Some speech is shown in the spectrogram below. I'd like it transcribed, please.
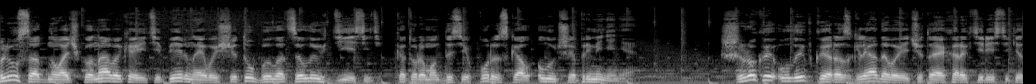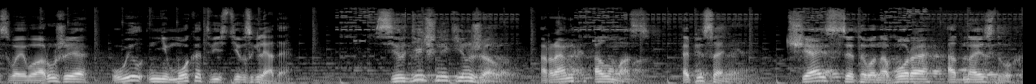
плюс одно очко навыка, и теперь на его счету было целых 10, которым он до сих пор искал лучшее применение. широкой улыбкой, разглядывая и читая характеристики своего оружия, Уилл не мог отвести взгляда. Сердечный кинжал. Ранг алмаз. Описание. Часть с этого набора одна из двух.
